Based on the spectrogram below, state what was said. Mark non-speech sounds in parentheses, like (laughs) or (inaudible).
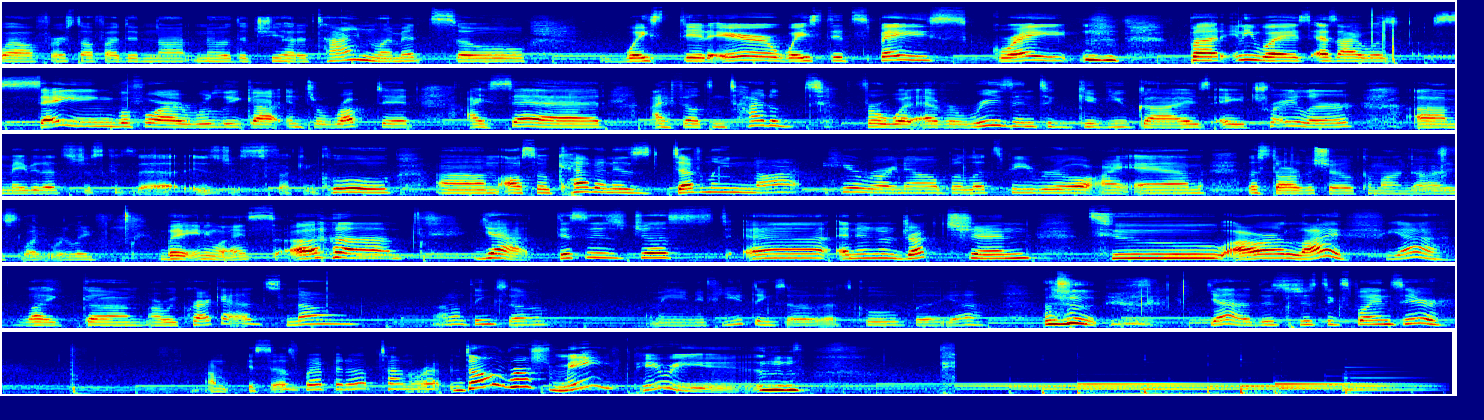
Well, first off, I did not know that she had a time limit, so wasted air, wasted space. Great. (laughs) but, anyways, as I was saying before I really got interrupted, I said I felt entitled for whatever reason to give you guys a trailer. Um, maybe that's just because that is just fucking cool. Um, also, Kevin is definitely not here right now, but let's be real, I am the star of the show. Come on, guys, like really. But, anyways, uh, (laughs) yeah, this is just uh, an introduction to our life. Yeah, like, um, are we crackheads? No, I don't think so. I mean, if you think so, that's cool, but yeah. (laughs) yeah, this just explains here. Um, it says wrap it up, time to wrap. Don't rush me, period. (laughs)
